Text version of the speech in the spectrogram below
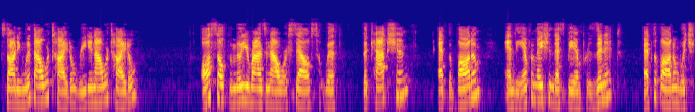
Starting with our title, reading our title. Also familiarizing ourselves with the caption at the bottom and the information that's being presented at the bottom, which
